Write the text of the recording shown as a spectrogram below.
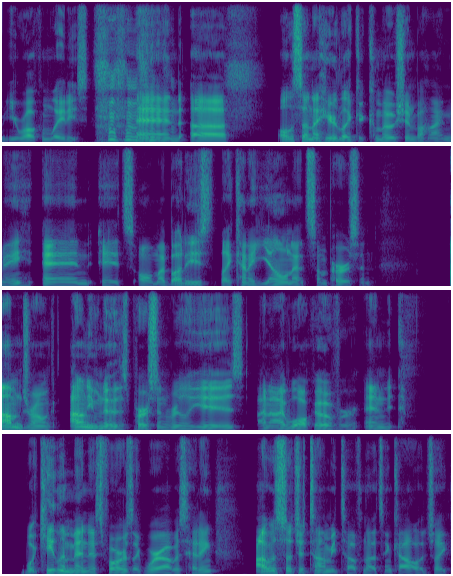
you're welcome ladies and uh all of a sudden I hear like a commotion behind me and it's all my buddies like kind of yelling at some person. I'm drunk. I don't even know who this person really is. And I walk over and what Caitlin meant as far as like where I was heading, I was such a Tommy Tough Nuts in college. Like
